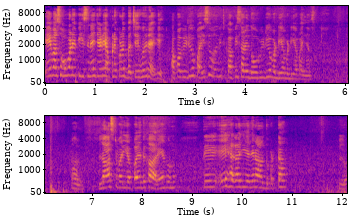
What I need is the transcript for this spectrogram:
ਇਹ ਬਸ ਉਹ ਵਾਲੇ ਪੀਸ ਨੇ ਜਿਹੜੇ ਆਪਣੇ ਕੋਲੇ ਬਚੇ ਹੋਏ ਰਹਿ ਗਏ। ਆਪਾਂ ਵੀਡੀਓ ਪਾਈ ਸੀ ਉਹਦੇ ਵਿੱਚ ਕਾਫੀ ਸਾਰੇ ਦੋ ਵੀਡੀਓ ਵੱਡੀਆਂ ਵੱਡੀਆਂ ਪਾਈਆਂ ਸੀ। ਹਾਲ ਲਾਸਟ ਵਾਰੀ ਆਪਾਂ ਇਹ ਦਿਖਾ ਰਹੇ ਹਾਂ ਤੁਹਾਨੂੰ। ਤੇ ਇਹ ਹੈਗਾ ਜੀ ਇਹਦੇ ਨਾਲ ਦੁਪੱਟਾ। ਲਓ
